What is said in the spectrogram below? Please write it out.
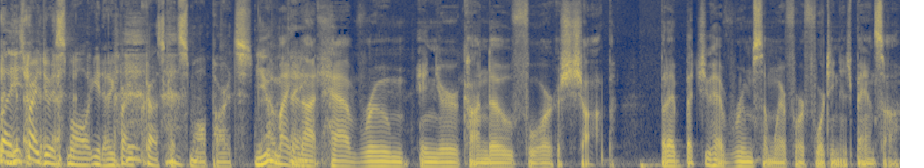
Well, he's probably doing small, you know, he probably cross cut small parts. You might think. not have room in your condo for a shop, but I bet you have room somewhere for a 14 inch bandsaw.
